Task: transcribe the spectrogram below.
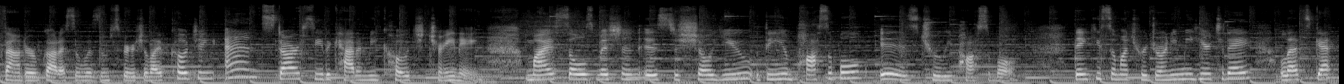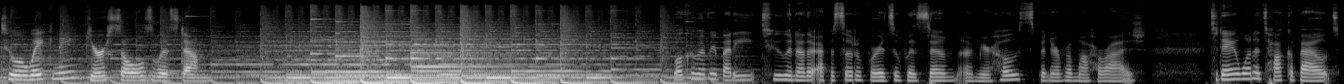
founder of Goddess of Wisdom Spiritual Life Coaching, and Starseed Academy coach training. My soul's mission is to show you the impossible is truly possible. Thank you so much for joining me here today. Let's get to awakening your soul's wisdom. Welcome, everybody, to another episode of Words of Wisdom. I'm your host, Minerva Maharaj. Today, I want to talk about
